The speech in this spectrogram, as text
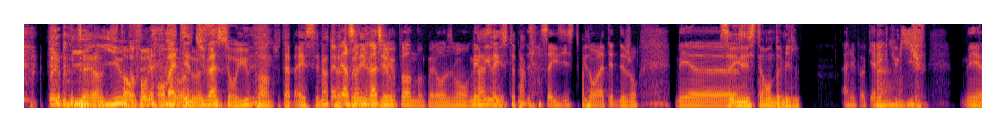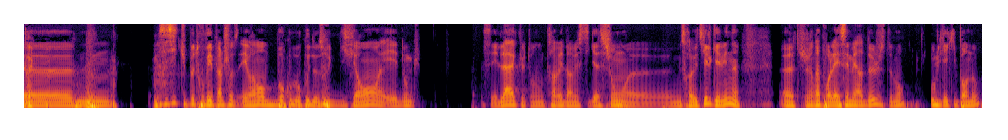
On Donc, va dire, tu vas sur YouPorn, tu tapes ASMR, Bah, tu vas personne des va sur vidéos. YouPorn, donc malheureusement. Mais Ah, oui, ça oui. existe pas Ça existe plus dans la tête des gens. Mais euh, Ça existait en 2000. à l'époque, avec Ah. Tu kiffes. Mais euh, si, si, tu peux trouver plein de choses. Et vraiment beaucoup, beaucoup de trucs différents. Et donc, c'est là que ton travail d'investigation euh, nous sera utile, Kevin. Euh, tu viendras pour l'ASMR 2, justement, ou le Yaki Porno.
